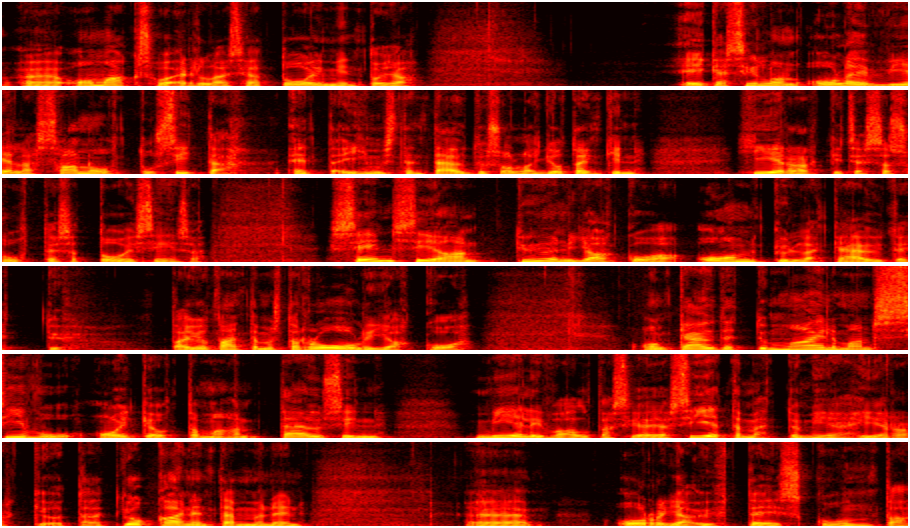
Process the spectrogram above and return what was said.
ö, omaksua erilaisia toimintoja, eikä silloin ole vielä sanottu sitä, että ihmisten täytyisi olla jotenkin hierarkisessa suhteessa toisiinsa. Sen sijaan työnjakoa on kyllä käytetty, tai jotain tämmöistä roolijakoa, on käytetty maailman sivu oikeuttamaan täysin mielivaltaisia ja sietämättömiä hierarkioita. Että jokainen tämmöinen ö, orjayhteiskunta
